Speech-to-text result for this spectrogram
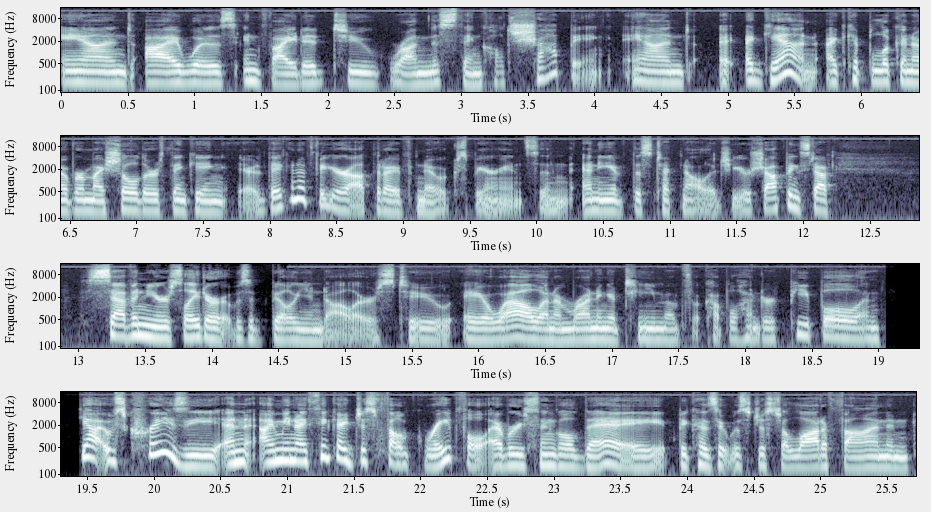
And I was invited to run this thing called shopping. And again, I kept looking over my shoulder thinking, are they going to figure out that I have no experience in any of this technology or shopping stuff? Seven years later, it was a billion dollars to AOL, and I'm running a team of a couple hundred people. And yeah, it was crazy. And I mean, I think I just felt grateful every single day because it was just a lot of fun and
